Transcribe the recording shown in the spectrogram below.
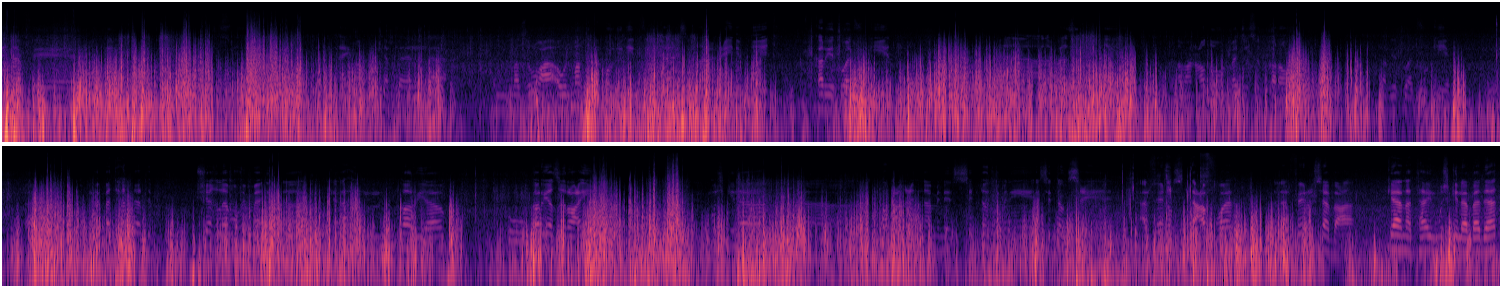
إحنا في هاي المزروعة أو المنطقة الموجودين فيها اسمها عين مديك قرية واد آه، القروي قرية آه، مهمة كأهل قرية وقرية زراعية المشكلة آه، طبعا عندنا من ال 86 96 2006 عفوا 2007 كانت هاي المشكلة بدت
